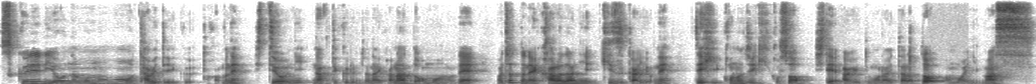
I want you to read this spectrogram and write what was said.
作れるようなものを食べていくとかもね必要になってくるんじゃないかなと思うので、まあ、ちょっとね体に気遣いをね是非この時期こそしてあげてもらえたらと思います。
